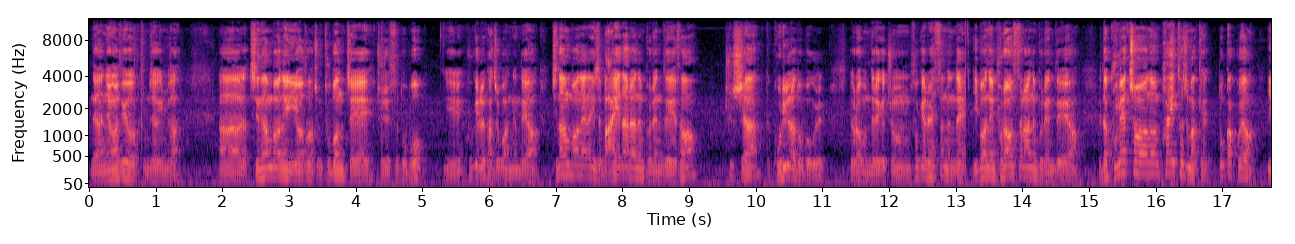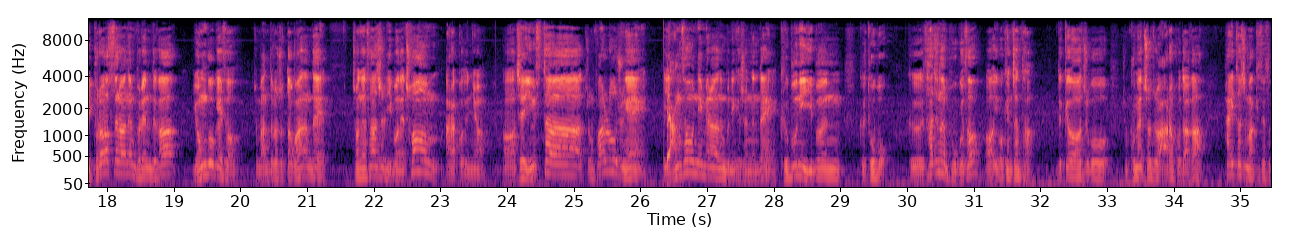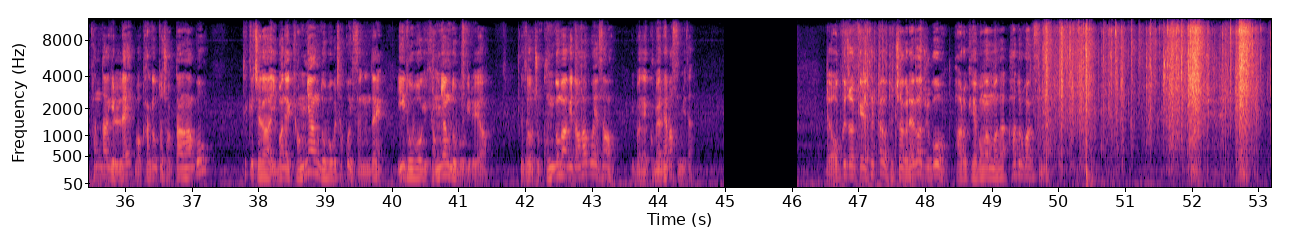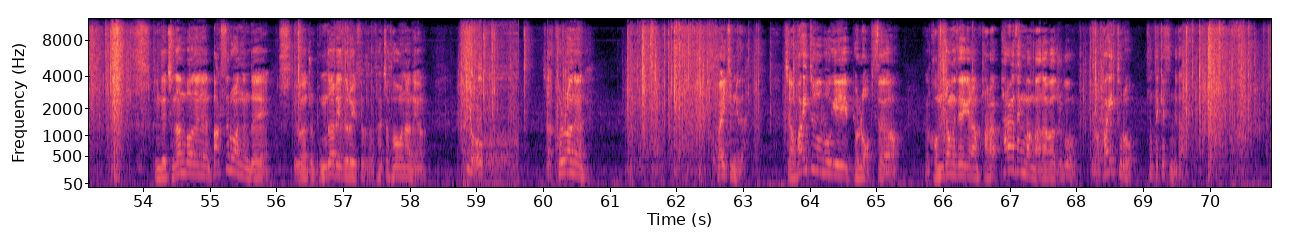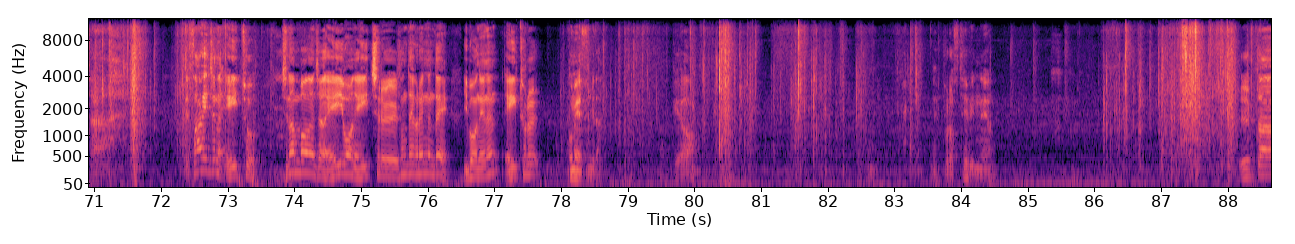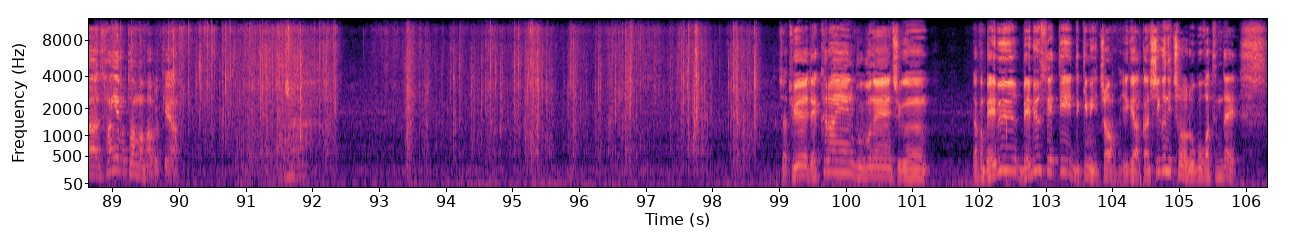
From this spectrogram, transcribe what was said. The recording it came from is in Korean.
네 안녕하세요. 김재학입니다. 아 지난번에 이어서 지금 두 번째 주짓수 도복 예, 후기를 가지고 왔는데요. 지난번에는 이제 마에다라는 브랜드에서 출시한 그 고릴라 도복을 여러분들에게 좀 소개를 했었는데 이번엔 브라우스라는 브랜드예요. 일단 구매처는 파이터즈 마켓 똑같고요. 이 브라우스라는 브랜드가 영국에서 좀 만들어졌다고 하는데 저는 사실 이번에 처음 알았거든요. 어, 제 인스타 좀 팔로우 중에 양서우님이라는 분이 계셨는데 그분이 입은 그 도복 그 사진을 보고서 어 이거 괜찮다. 느껴가지고 좀 구매처 좀 알아보다가 파이터즈 마켓에서 판다길래 뭐 가격도 적당하고 특히 제가 이번에 경량 도복을 찾고 있었는데 이 도복이 경량 도복이래요. 그래서 좀 궁금하기도 하고 해서 이번에 구매를 해봤습니다. 네, 엊그저께 택배가 도착을 해가지고 바로 개봉 한번 하- 하도록 하겠습니다. 근데 지난번에는 박스로 왔는데 이번엔 좀 봉다리 들어있어서 살짝 서운하네요. 자 컬러는 화이트입니다. 제가 화이트 도복이 별로 없어요. 검정색이랑 파라, 파란색만 많아가지고 이거 화이트로 선택했습니다. 자 네, 사이즈는 A2 지난번은 제가 A1, H를 선택을 했는데 이번에는 A2를 구매했습니다. 볼게요. 네, 브라우스 탭이 있네요. 일단 상의부터 한번 봐볼게요 자 뒤에 네크라인 부분에 지금 약간 메비, 메비우스의 띠 느낌이 있죠? 이게 약간 시그니처 로고 같은데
